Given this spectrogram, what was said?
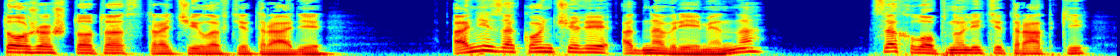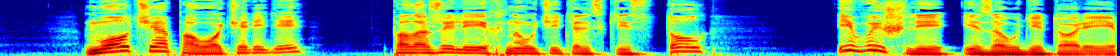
тоже что-то строчила в тетради. Они закончили одновременно, захлопнули тетрадки, молча по очереди положили их на учительский стол и вышли из аудитории.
